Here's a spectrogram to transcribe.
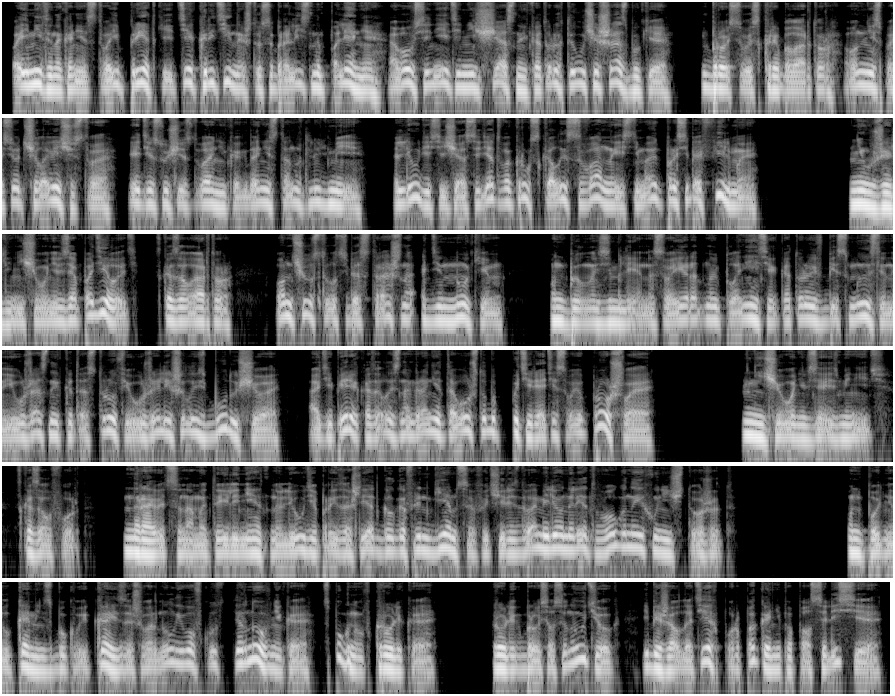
Пойми ты, наконец, твои предки, те кретины, что собрались на поляне, а вовсе не эти несчастные, которых ты учишь азбуке. Брось свой скребл, Артур, он не спасет человечество. Эти существа никогда не станут людьми. Люди сейчас сидят вокруг скалы с ванной и снимают про себя фильмы. «Неужели ничего нельзя поделать?» — сказал Артур. Он чувствовал себя страшно одиноким. Он был на Земле, на своей родной планете, которая в бессмысленной и ужасной катастрофе уже лишилась будущего а теперь оказалась на грани того, чтобы потерять и свое прошлое. «Ничего нельзя изменить», — сказал Форд. «Нравится нам это или нет, но люди произошли от голгофрингемцев, и через два миллиона лет Вогана их уничтожит». Он поднял камень с буквой «К» и зашвырнул его в куст терновника, спугнув кролика. Кролик бросился на утек и бежал до тех пор, пока не попался лисе.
